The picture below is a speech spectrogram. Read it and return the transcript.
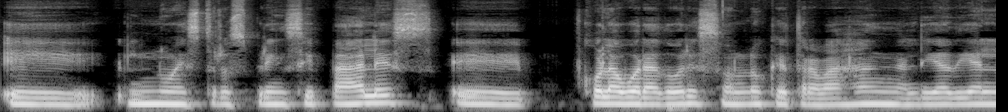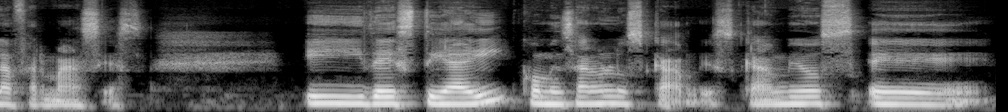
eh, nuestros principales eh, colaboradores son los que trabajan al día a día en las farmacias. Y desde ahí comenzaron los cambios, cambios eh,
